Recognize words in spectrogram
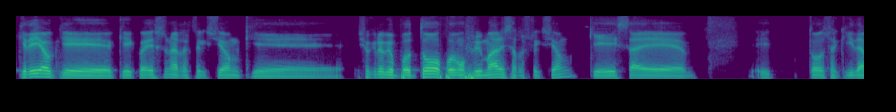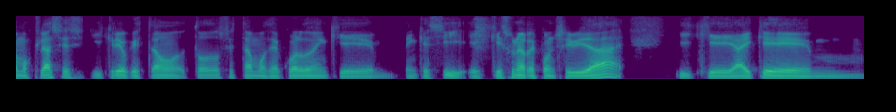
Creo que, que es una reflexión que yo creo que todos podemos firmar esa reflexión, que esa, eh, eh, todos aquí damos clases y creo que estamos, todos estamos de acuerdo en que, en que sí, que es una responsabilidad y que hay que, mm,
